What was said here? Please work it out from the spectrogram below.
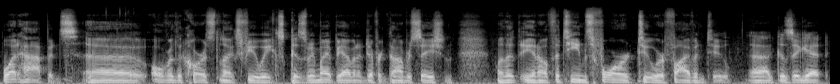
what happens uh, over the course of the next few weeks, because we might be having a different conversation when the, you know if the team's four two or five and two, because they get.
